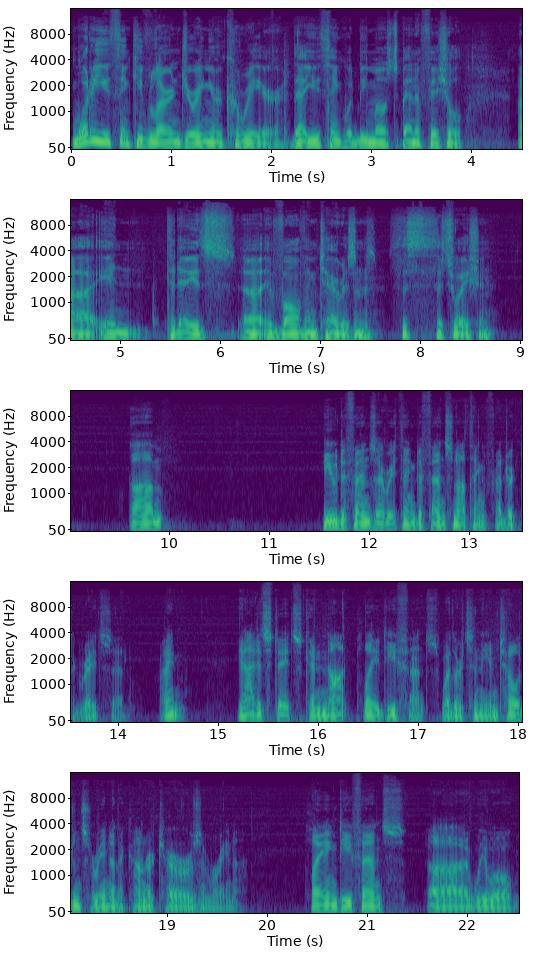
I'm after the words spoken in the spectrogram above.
What do you think you've learned during your career that you think would be most beneficial uh, in today's uh, evolving terrorism situation? Um, he who defends everything defends nothing, Frederick the Great said, right? The United States cannot play defense, whether it's in the intelligence arena, the counterterrorism arena playing defense, uh, we will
